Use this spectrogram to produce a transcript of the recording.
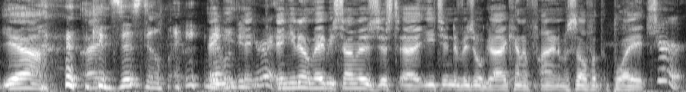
Yeah, I- consistently, that and, would be and- great. and, you know, maybe some of it is just uh, each individual guy kind of finding himself at the plate. sure.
